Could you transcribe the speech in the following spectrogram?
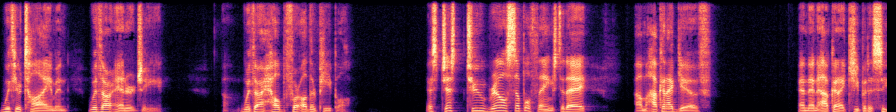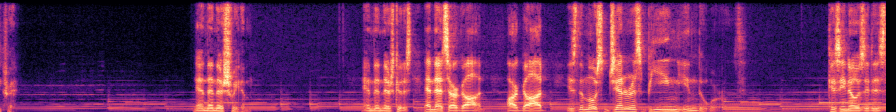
with your time and with our energy, uh, with our help for other people. It's just two real simple things today. Um, how can I give? And then how can I keep it a secret? And then there's freedom. And then there's goodness. And that's our God. Our God is the most generous being in the world because he knows it is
